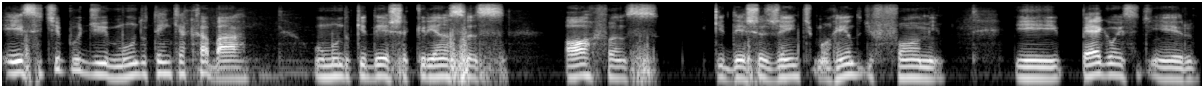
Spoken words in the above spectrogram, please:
esse tipo de mundo tem que acabar. Um mundo que deixa crianças órfãs, que deixa gente morrendo de fome e pegam esse dinheiro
